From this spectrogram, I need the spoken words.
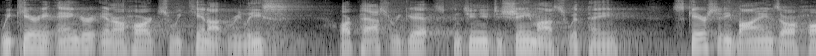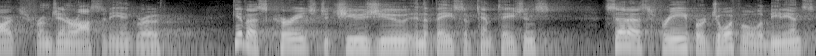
we carry anger in our hearts we cannot release. Our past regrets continue to shame us with pain. Scarcity binds our hearts from generosity and growth. Give us courage to choose you in the face of temptations. Set us free for joyful obedience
